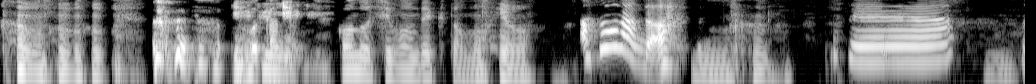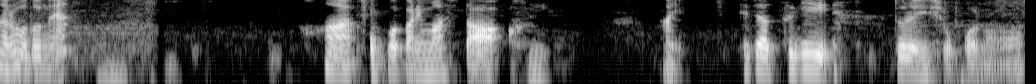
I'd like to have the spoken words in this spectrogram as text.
ちょっとわ逆かんない。に今度しぼんでいくと思うよ。あ、そうなんだ。うんへえ。うんなるほどね。うんはい。わかりました。いはい。えじゃあ次、どれにしようかな。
